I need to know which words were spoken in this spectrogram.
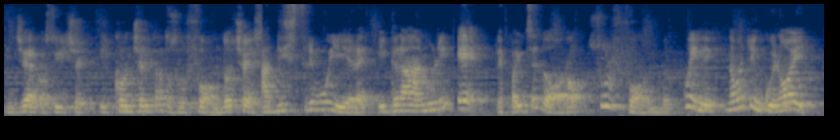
in gergo si dice il concentrato sul fondo, cioè a distribuire i granuli e le pagliuzze d'oro sul fondo. Quindi nel momento in cui noi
